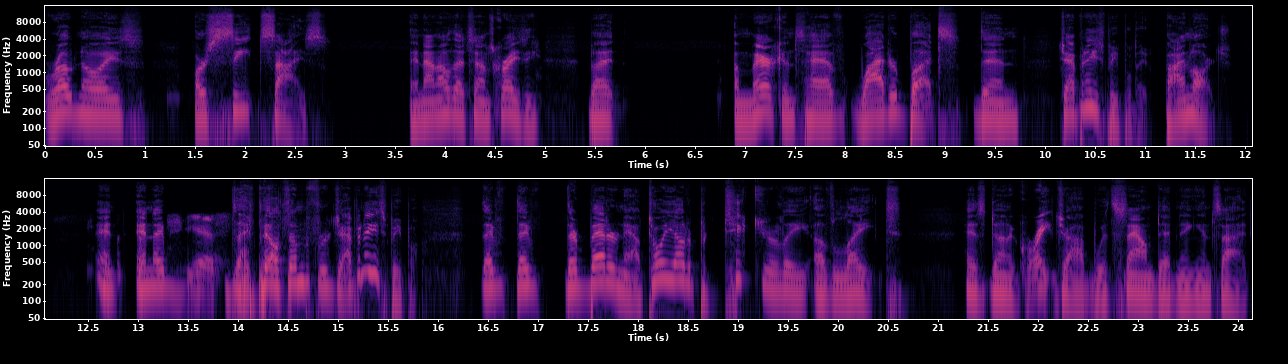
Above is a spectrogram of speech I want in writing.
road noise or seat size. And I know that sounds crazy, but Americans have wider butts than Japanese people do, by and large. And and they Yes. they built them for Japanese people. They've they've they're better now. Toyota, particularly of late, has done a great job with sound deadening inside.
